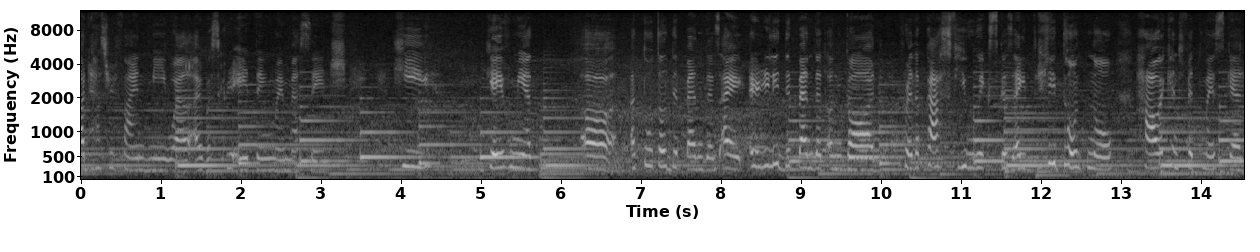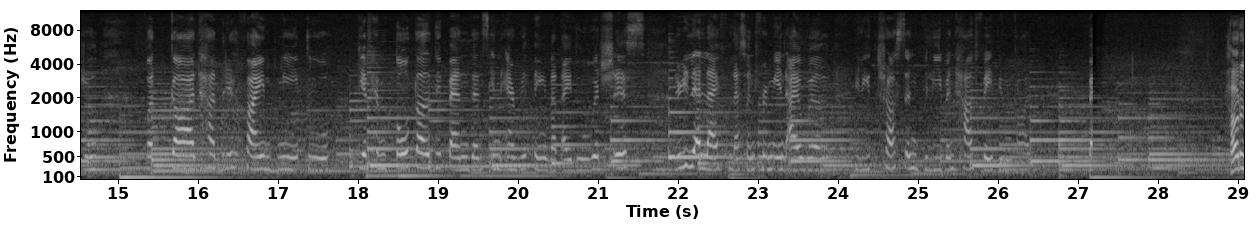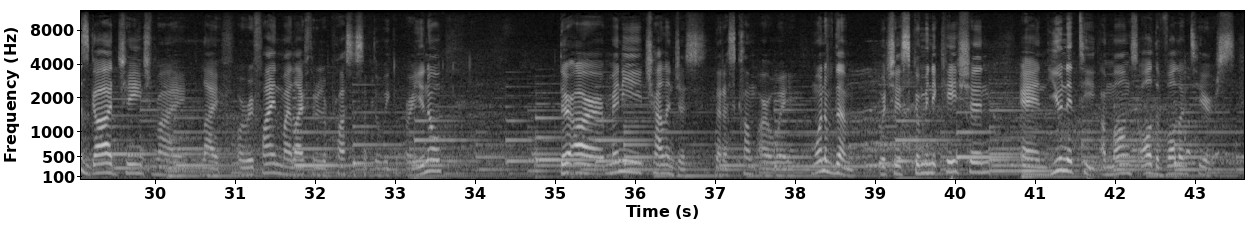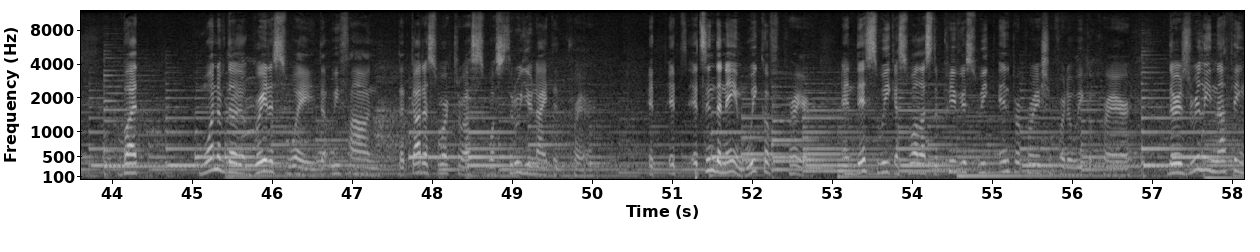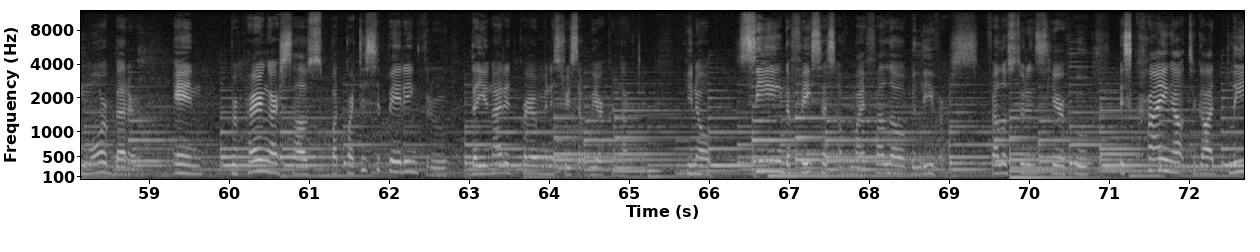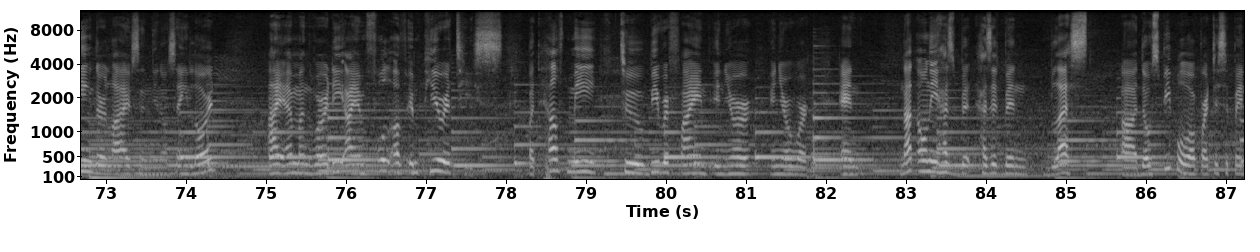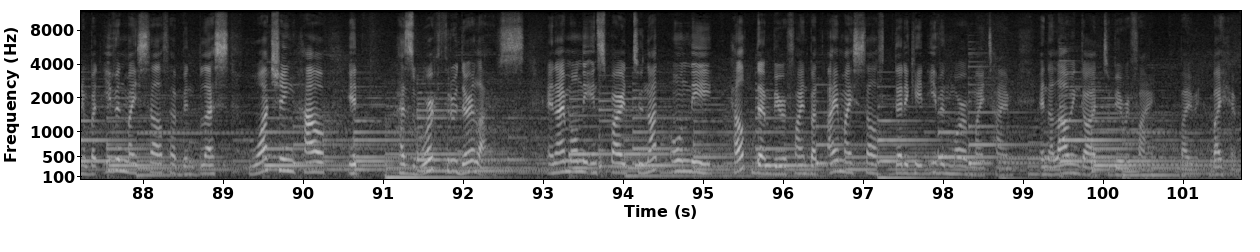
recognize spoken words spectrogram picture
God has refined me while I was creating my message. He gave me a, uh, a total dependence. I, I really depended on God for the past few weeks because I really don't know how I can fit my schedule. But God had refined me to give Him total dependence in everything that I do, which is really a life lesson for me, and I will really trust and believe and have faith in God. How does God change my life or refine my life through the process of the week of prayer? You know, there are many challenges that has come our way. One of them, which is communication and unity amongst all the volunteers. But one of the greatest way that we found that God has worked through us was through united prayer. It, it, it's in the name, Week of Prayer. And this week, as well as the previous week in preparation for the Week of Prayer, there's really nothing more better in preparing ourselves but participating through the United Prayer Ministries that we are conducting. You know, seeing the faces of my fellow believers, fellow students here who is crying out to God, pleading their lives and you know saying, Lord, I am unworthy, I am full of impurities, but help me to be refined in your in your work. And not only has, been, has it been blessed uh, those people who are participating, but even myself have been blessed watching how it has worked through their lives. And I'm only inspired to not only help them be refined, but I myself dedicate even more of my time in allowing God to be refined by, by Him.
